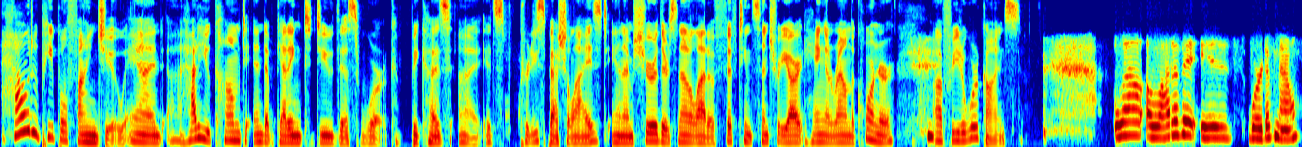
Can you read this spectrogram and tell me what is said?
how do people find you, and uh, how do you come to end up getting to do this work? Because uh, it's pretty specialized, and I'm sure there's not a lot of 15th century art hanging around the corner uh, for you to work on. Well, a lot of it is word of mouth.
